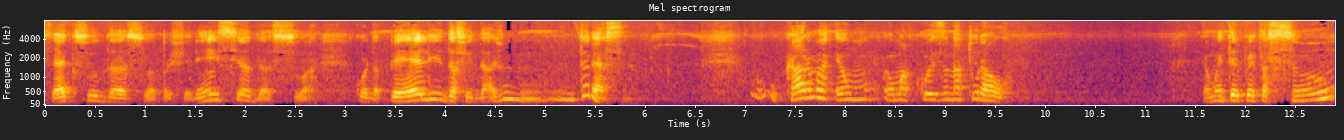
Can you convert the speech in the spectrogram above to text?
sexo, da sua preferência, da sua cor da pele, da sua idade, não, não interessa. O karma é, um, é uma coisa natural. É uma interpretação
